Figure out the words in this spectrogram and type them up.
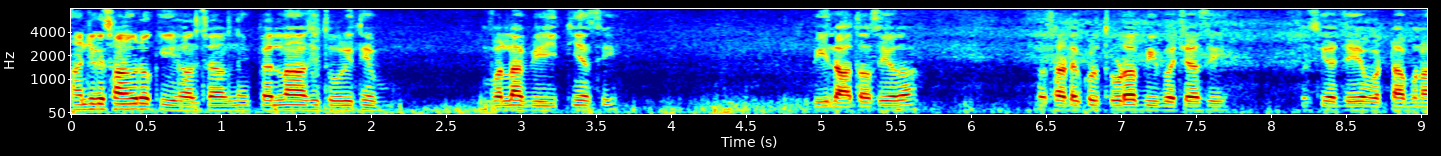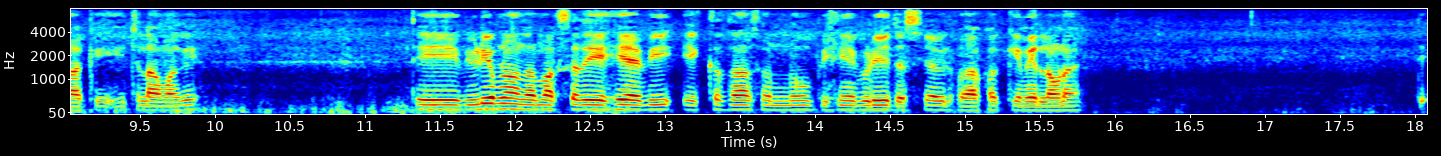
ਹਾਂਜੀ ਕਿਸਾਨ ਵੀਰੋ, ਕੀ ਹਾਲ ਚਾਲ ਨੇ? ਪਹਿਲਾਂ ਅਸੀਂ ਤੋਰੀ ਦੀਆਂ ਵੱਲਾਂ ਬੀਜਤੀਆਂ ਸੀ। ਵੀ ਲਾਤਾ ਸੀ ਉਹਦਾ। ਪਰ ਸਾਡੇ ਕੋਲ ਥੋੜਾ ਬੀ ਬਚਿਆ ਸੀ। ਅਸੀਂ ਅੱਜ ਇਹ ਵੱਟਾ ਬਣਾ ਕੇ ਇਹ ਚਲਾਵਾਂਗੇ। ਤੇ ਵੀਡੀਓ ਬਣਾਉਣ ਦਾ ਮਕਸਦ ਇਹ ਹੈ ਵੀ ਇੱਕ ਤਾਂ ਤੁਹਾਨੂੰ ਪਿਛਲੀਆਂ ਵੀਡੀਓ ਦੱਸਿਆ ਵੀ ਲਿਫਾਫਾ ਕਿਵੇਂ ਲਾਉਣਾ ਹੈ। ਤੇ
